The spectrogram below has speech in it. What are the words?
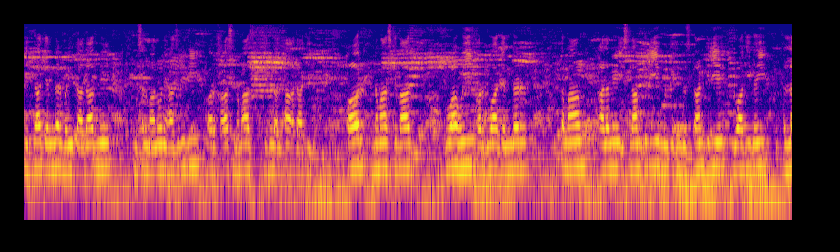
عیدگاہ کے اندر بڑی تعداد میں مسلمانوں نے حاضری دی اور خاص نماز عید الاضحیٰ ادا کی۔ اور نماز کے بعد دعا ہوئی اور دعا کے اندر تمام عالم اسلام کے لیے، ملک ہندوستان کے لیے دعا دی گئی۔ اللہ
